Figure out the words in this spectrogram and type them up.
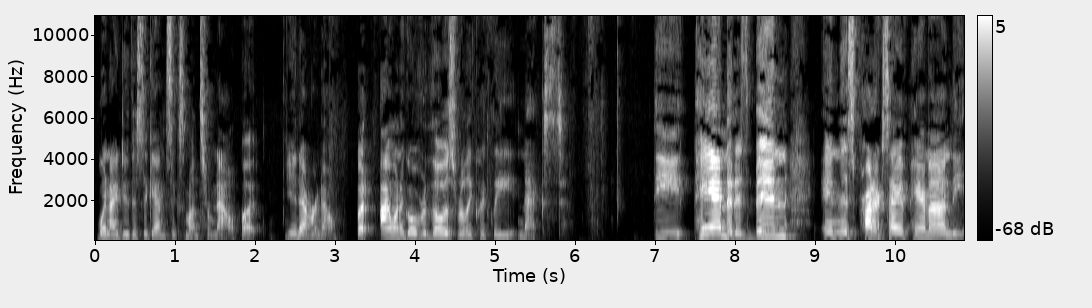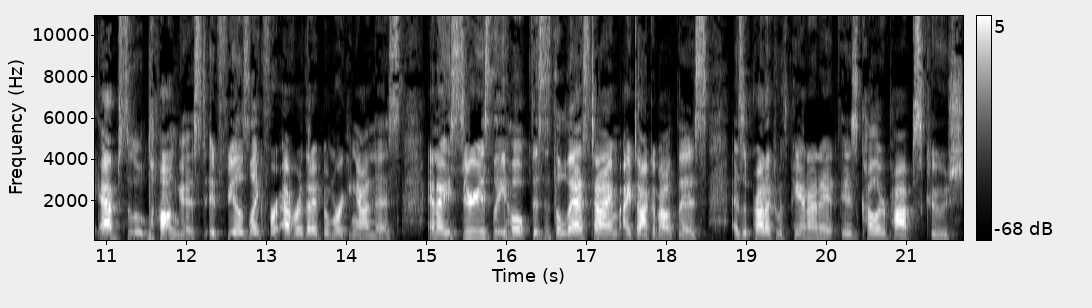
when I do this again six months from now, but you never know but I want to go over those really quickly next. The pan that has been in this Products I have pan on the absolute longest. It feels like forever that I've been working on this. And I seriously hope this is the last time I talk about this as a product with pan on it is ColourPop's Koosh.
